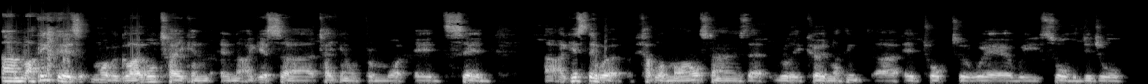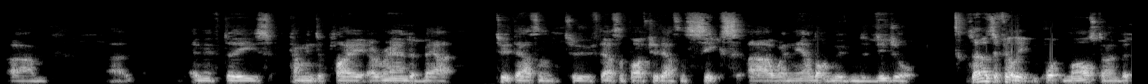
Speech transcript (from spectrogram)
Um, I think there's more of a global take, and, and I guess uh, taking on from what Ed said, uh, I guess there were a couple of milestones that really occurred, and I think uh, Ed talked to where we saw the digital um, MFDs come into play around about 2000 2005, 2006, uh, when the analog moved into digital. So that was a fairly important milestone. But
